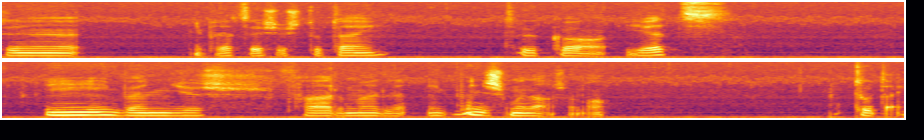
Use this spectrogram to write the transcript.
Ty nie pracujesz już tutaj, tylko jedz i będziesz farmer i będziesz młynarzem, o. Tutaj.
